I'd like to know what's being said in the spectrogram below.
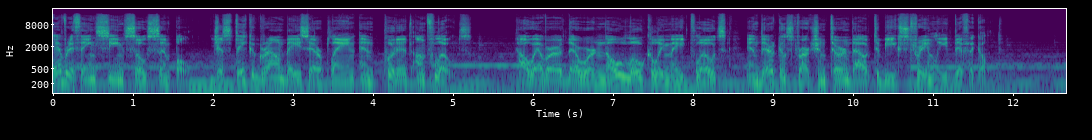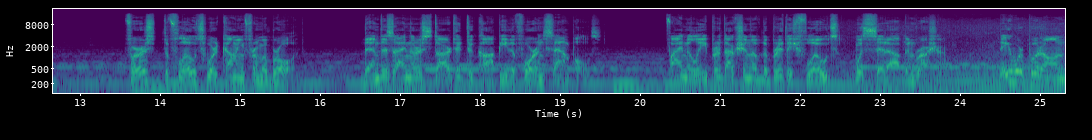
Everything seemed so simple. Just take a ground-based airplane and put it on floats. However, there were no locally made floats, and their construction turned out to be extremely difficult. First, the floats were coming from abroad. Then designers started to copy the foreign samples. Finally, production of the British floats was set up in Russia. They were put on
